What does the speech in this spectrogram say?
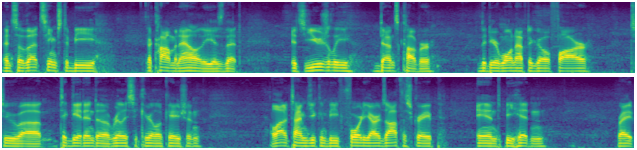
And so that seems to be a commonality is that it's usually dense cover. The deer won't have to go far to uh, to get into a really secure location. A lot of times you can be 40 yards off the scrape and be hidden, right?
